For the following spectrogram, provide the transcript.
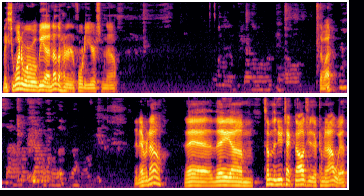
Makes you wonder where we'll be another 140 years from now. The what? They never know. They, they um, some of the new technology they're coming out with.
